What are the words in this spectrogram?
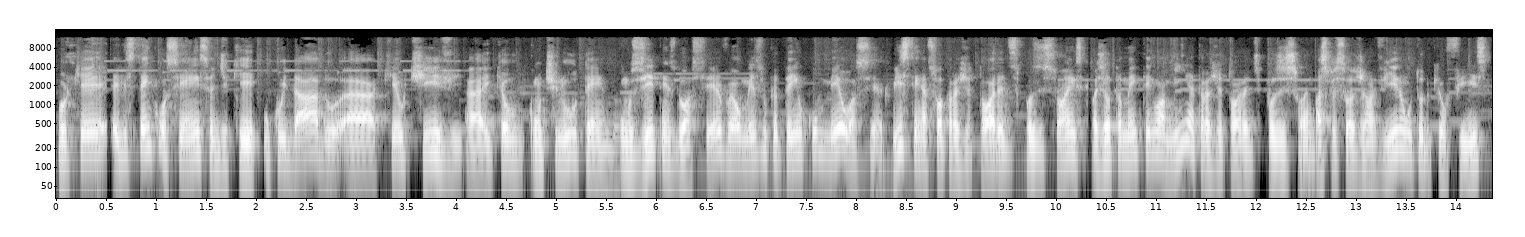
Porque eles têm consciência de que o cuidado uh, que eu tive uh, e que eu continuo tendo com os itens do acervo é o mesmo que eu tenho tenho com o meu acervo. Eles têm a sua trajetória de exposições, mas eu também tenho a minha trajetória de exposições. As pessoas já viram tudo que eu fiz.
